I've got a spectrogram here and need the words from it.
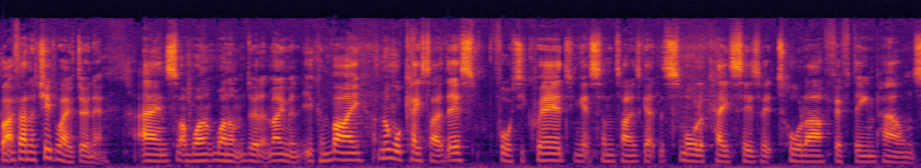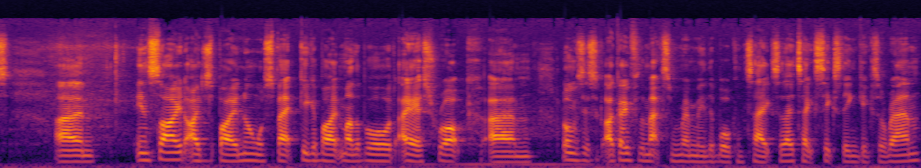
But I found a cheaper way of doing it, and so one, one I'm doing at the moment. You can buy a normal case like this, 40 quid. You can get sometimes get the smaller cases, a bit taller, 15 pounds. Um, inside, I just buy a normal spec Gigabyte motherboard, ASRock. Um, as long as it's, I go for the maximum memory the board can take, so they take 16 gigs of RAM.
